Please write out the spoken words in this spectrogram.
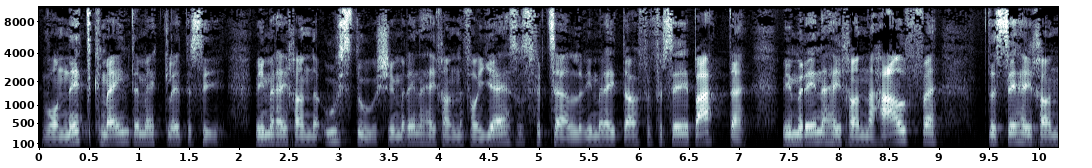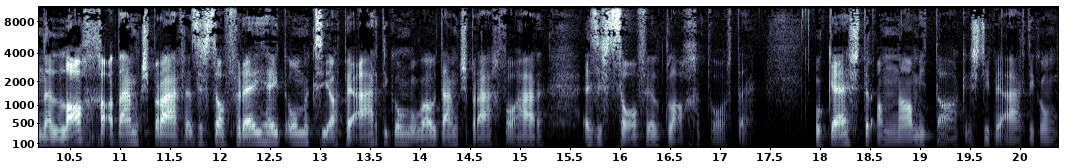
die nicht Gemeindemitglieder sind, wie wir können austauschen wie wir ihnen können von Jesus erzählen wie wir dürfen für sie beten wie wir ihnen können helfen dass sie können lachen an diesem Gespräch. Es war so Freiheit um an der Beerdigung und auch an diesem Gespräch vorher. Es ist so viel gelacht worden. Und gestern am Nachmittag war die Beerdigung.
